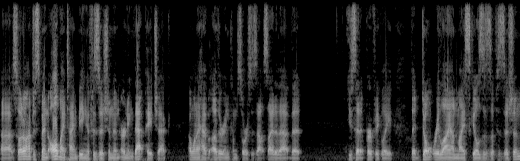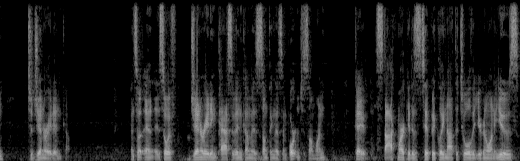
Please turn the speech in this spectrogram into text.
Uh, so I don't have to spend all my time being a physician and earning that paycheck. I want to have other income sources outside of that that you said it perfectly that don't rely on my skills as a physician to generate income. And so and so if generating passive income is something that's important to someone, okay, stock market is typically not the tool that you're going to want to use.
